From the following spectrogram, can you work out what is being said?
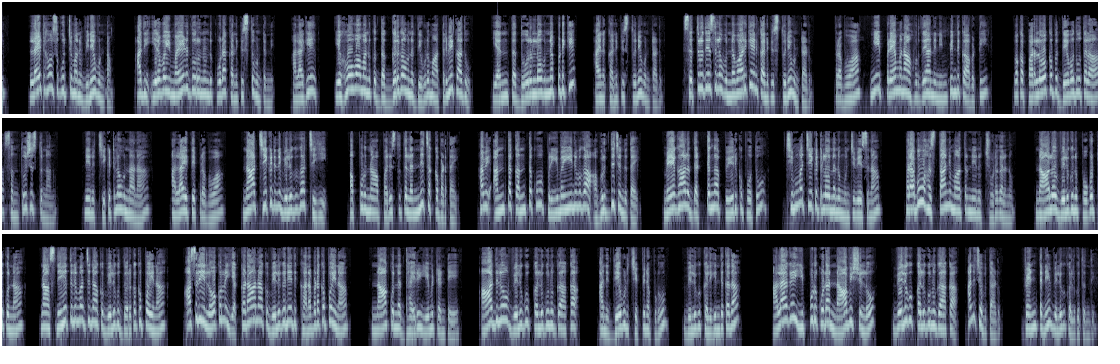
లైట్ హౌస్ గురించి మనం వినే ఉంటాం. అది ఇరవై మైళ్ళ దూరం నుండి కూడా కనిపిస్తూ ఉంటుంది. అలాగే యహోవా మనకు దగ్గరగా ఉన్న దేవుడు మాత్రమే కాదు ఎంత దూరంలో ఉన్నప్పటికీ ఆయన కనిపిస్తూనే ఉంటాడు. శత్రుదేశంలో ఉన్నవారికి ఆయన కనిపిస్తూనే ఉంటాడు. ప్రభువా నీ ప్రేమ నా హృదయాన్ని నింపింది కాబట్టి ఒక పరలోకపు దేవదూతలా సంతోషిస్తున్నాను. నేను చీకటిలో ఉన్నానా? అలా అయితే ప్రభువా నా చీకటిని వెలుగుగా చెయ్యి. అప్పుడు నా పరిస్థితులన్నీ చక్కబడతాయి. అవి అంతకంతకు ప్రియమైనవిగా అభివృద్ధి చెందుతాయి. మేఘాలు దట్టంగా పేరుకుపోతూ చిమ్మ చీకటిలో నన్ను ముంచివేసినా ప్రభువు హస్తాన్ని మాత్రం నేను చూడగలను. నాలో వెలుగును పోగొట్టుకున్నా నా స్నేహితుల మధ్య నాకు వెలుగు దొరకకపోయినా అసలు ఈ లోకంలో ఎక్కడా నాకు వెలుగనేది కనబడకపోయినా నాకున్న ధైర్యం ఏమిటంటే ఆదిలో వెలుగు కలుగునుగాక అని దేవుడు చెప్పినప్పుడు వెలుగు కలిగింది కదా? అలాగే ఇప్పుడు కూడా నా విషయంలో వెలుగు కలుగునుగాక అని చెబుతాడు. వెంటనే వెలుగు కలుగుతుంది.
